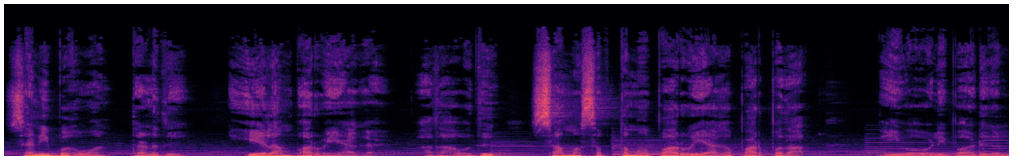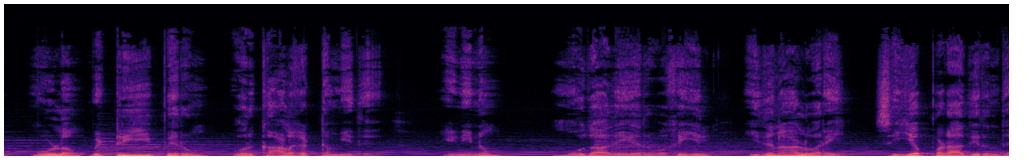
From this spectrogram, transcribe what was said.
சனி பகவான் தனது ஏழாம் பார்வையாக அதாவது சம சப்தம பார்வையாக பார்ப்பதால் தெய்வ வழிபாடுகள் மூலம் வெற்றியை பெறும் ஒரு காலகட்டம் இது. எனினும் மூதாதையர் வகையில் இதனால் வரை செய்யப்படாதிருந்த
